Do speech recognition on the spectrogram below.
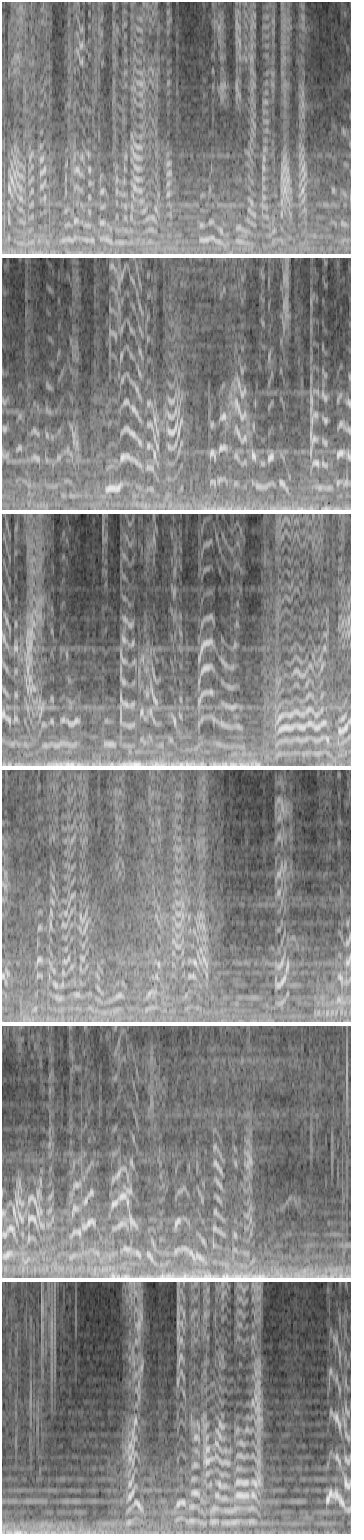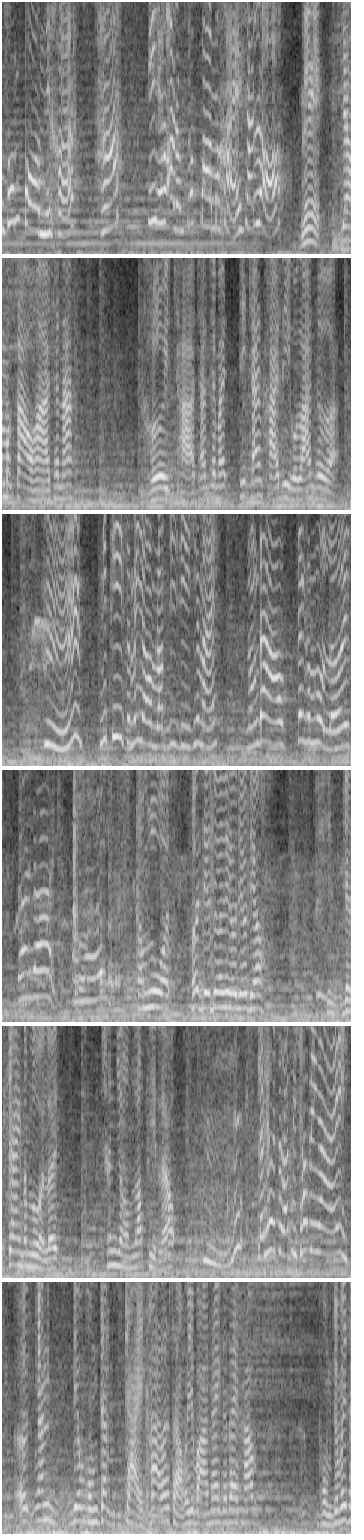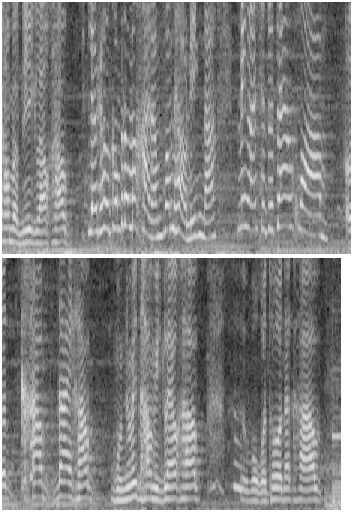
เปล่านะครับ มันก็น้ำส้มธรรมดาเลยอะครับ คุณผู้หญิงกินอะไรไปหรือเปล่าครับ ก็ซื้อน้ำส้มเธอไปนั่นแหละ มีเรื่องอะไรกันหรอคะ ก็พ่อค้าคนนี้นะสิ เอาน้ำส้มอะไรมาขายให้ฉันไม่รู้ กินไปแล้วก็ท้องเสียกันทั้งบ้านเลย เฮ้ยเฮ้ยเฮ้ยเจ๊มาใส่ร้ายร้านผมอย่างนี้ มีหลักฐานหรือเปล่า เอ๊ะ อย่ามาหัวหมอนะ เธอต้องรับผิดชอบทำไมสีน้ำส้มมันดูจางจังนะ เฮ้ย นี่เธอทำอะไรของเธอเนี่ย นี่มันน้ำส้มปลอมนี่คะ ฮะ นี่เธอเอาน้ำส้มปลอมมาขายให้ฉันเหรอ นี่อย่ามากล่าวหาฉันนะ เธออิจฉาฉันใช่ไหมที่ฉันขายดีกว่าร้านเธออะหืม นี่พี่จะไม่ยอมรับดีๆใช่ไหม น้องดาวแจ้งตำรวจเลย ได้ได้เอาเลย ตำรวจ เฮ้ยเดี๋ยวเดี๋ยวเดี๋ยวเดี๋ยวเดี๋ยวอย่าแจ้งตำรวจเลย ฉันยอมรับผิดแล้ว หืม แล้วเธอจะรับผิดชอบยังไง เอองั้นเดี๋ยวผมจะจ่ายค่ารักษาพยาบาลให้ก็ได้ครับ ผมจะไม่ทำแบบนี้อีกแล้วครับ แล้วเธอก็ไม่ต้องมาขายน้ำส้มแถวนี้อีกนะ ไม่งั้นฉันจะแจ้งความ เออครับได้ครับ ผมจะไม่ทำอีกแล้วครับเออผมขอโทษนะครับ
